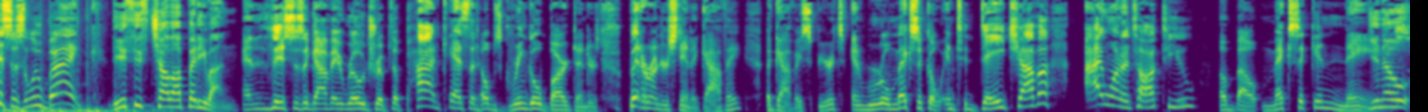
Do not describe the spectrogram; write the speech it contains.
This is Lou Bank. This is Chava Periban. And this is Agave Road Trip, the podcast that helps gringo bartenders better understand agave, agave spirits, and rural Mexico. And today, Chava, I want to talk to you about Mexican names. You know,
